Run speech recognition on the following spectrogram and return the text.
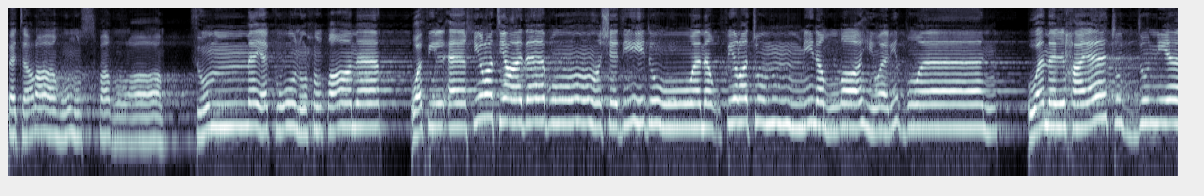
فتراه مصفرا. ثم يكون حطاما وفي الآخرة عذاب شديد ومغفرة من الله ورضوان. وما الحياة الدنيا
